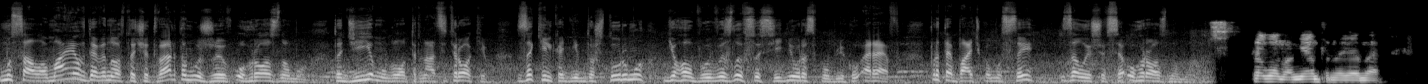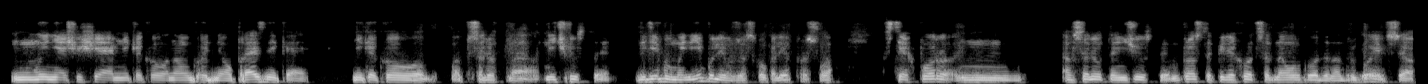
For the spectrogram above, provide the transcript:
Мусало Має в 94-му жив у Грозному. Тоді йому було 13 років. За кілька днів до штурму його вивезли в сусідню республіку РФ. Проте батько Муси залишився у Грозному. с того момента, наверное, мы не ощущаем никакого новогоднего праздника, никакого абсолютно не чувствуем. Где бы мы ни были, уже сколько лет прошло, с тех пор м, абсолютно не чувствуем. Просто переход с одного года на другой и все.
